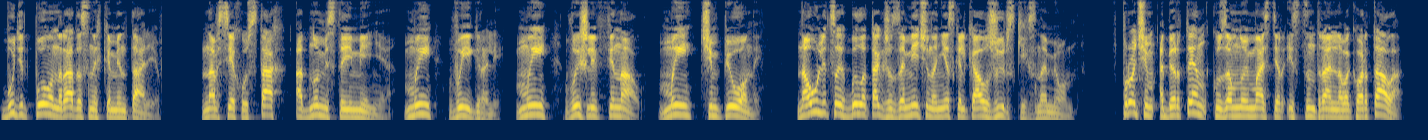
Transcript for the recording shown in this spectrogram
будет полон радостных комментариев. На всех устах одно местоимение. Мы выиграли. Мы вышли в финал. Мы чемпионы. На улицах было также замечено несколько алжирских знамен. Впрочем, Абертен, кузовной мастер из центрального квартала,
